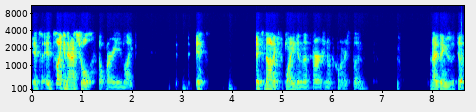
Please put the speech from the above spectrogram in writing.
It's it's like an actual story. Like it it's not explained in this version, of course, but I think it's just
